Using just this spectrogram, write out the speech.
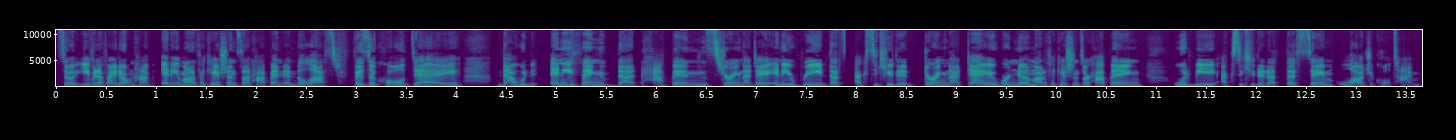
So even if I don't have any modifications that happened in the last physical day, that would anything that happens during that day, any read that's executed during that day where no modifications are happening would be executed at the same logical time.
